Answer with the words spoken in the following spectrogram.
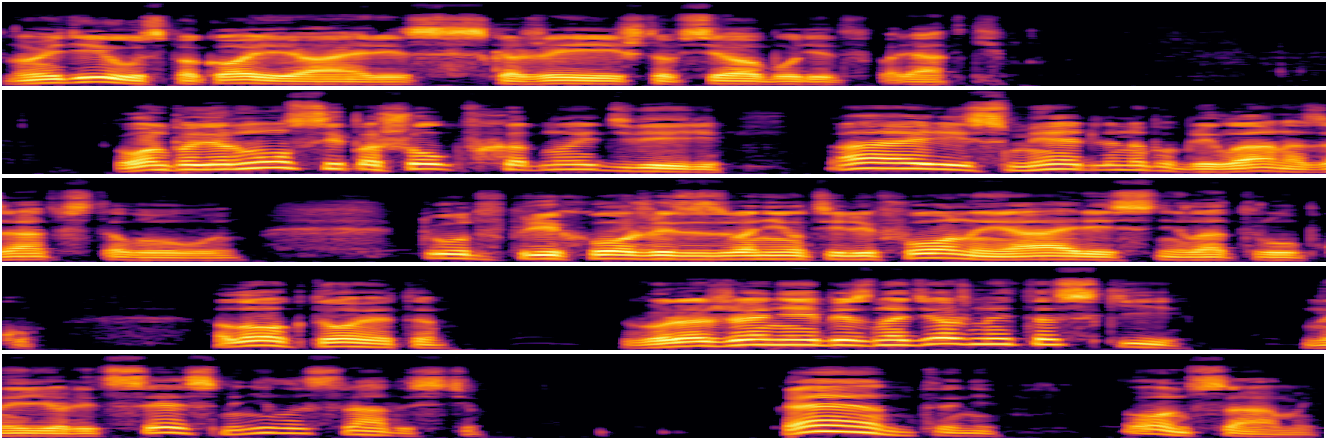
Ну иди, успокой ее, Айрис. Скажи ей, что все будет в порядке. Он повернулся и пошел к входной двери. Айрис медленно побрела назад в столовую. Тут в прихожей зазвонил телефон, и Айрис сняла трубку. «Алло, кто это?» Выражение безнадежной тоски, на ее лице сменилось радостью. «Энтони, он самый.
